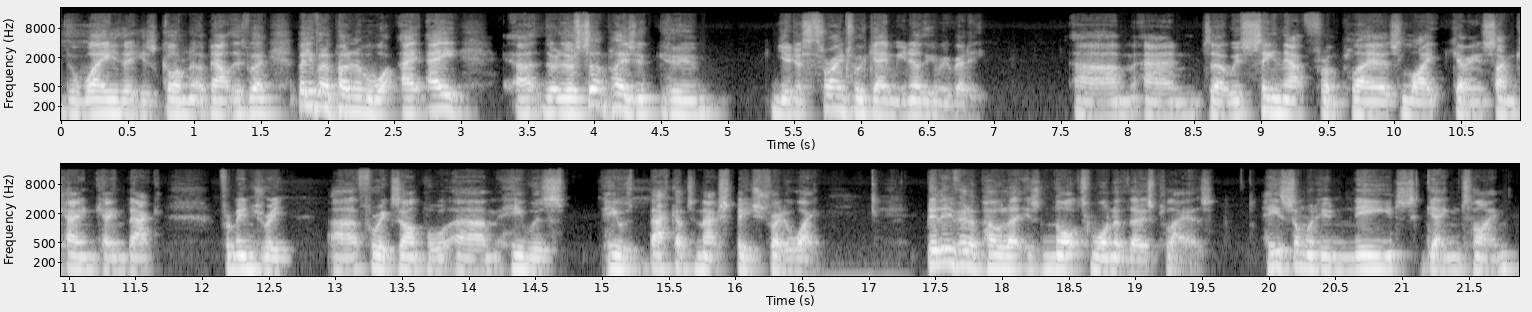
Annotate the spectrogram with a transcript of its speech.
the way that he's gone about this way, Billy Vunipola, number one, a, a uh, there, there, are certain players who, who you just throw into a game, you know they're going to be ready. Um, and uh, we've seen that from players like going. Sam Cane came back from injury. Uh, for example, um, he was he was back up to match speed straight away. Billy Vunipola is not one of those players. He's someone who needs game time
